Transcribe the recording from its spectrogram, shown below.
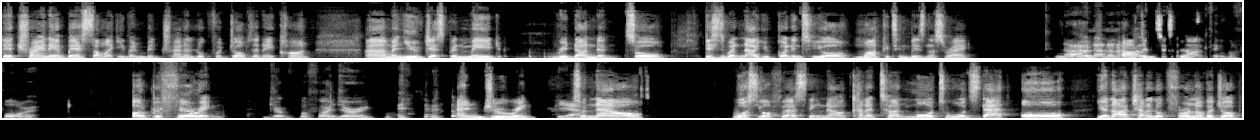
They're trying their best. Some have even been trying to look for jobs and they can't. Um, and you've just been made redundant. So this is when now you've gone into your marketing business, right? No, no, no, no. I was After this the marketing before it. Uh, or before it Dur- Before and during. and during. Yeah. So now, what's your first thing now? Kind of turn more towards that, or you're now trying to look for another job?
